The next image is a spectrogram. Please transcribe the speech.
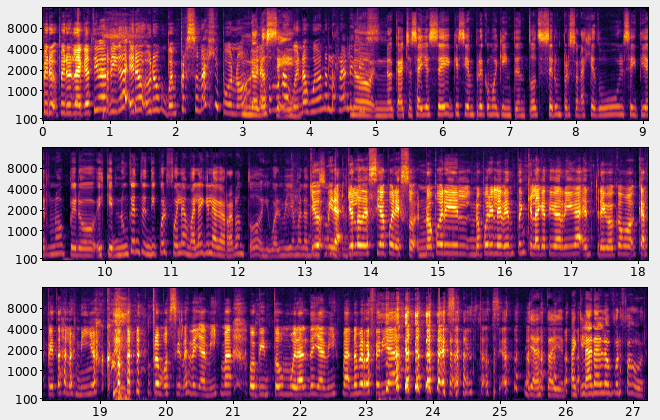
Pero, pero la Katy Barriga era, era un buen personaje, po, ¿no? No era lo como sé. una buena weona en los realities. No, no cacho. O sea, yo sé que siempre como que intentó ser un personaje dulce y tierno, pero es que nunca entendí cuál fue la mala que le agarraron todos. Igual me llama la Yo, atención. mira, yo lo decía por eso, no por el, no por el evento en que la Katy Barriga entregó como carpetas a los niños con promociones de ella misma o pintó un mural de ella misma. No me refería a esas instancias. Ya está bien. Acláralo, por favor.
